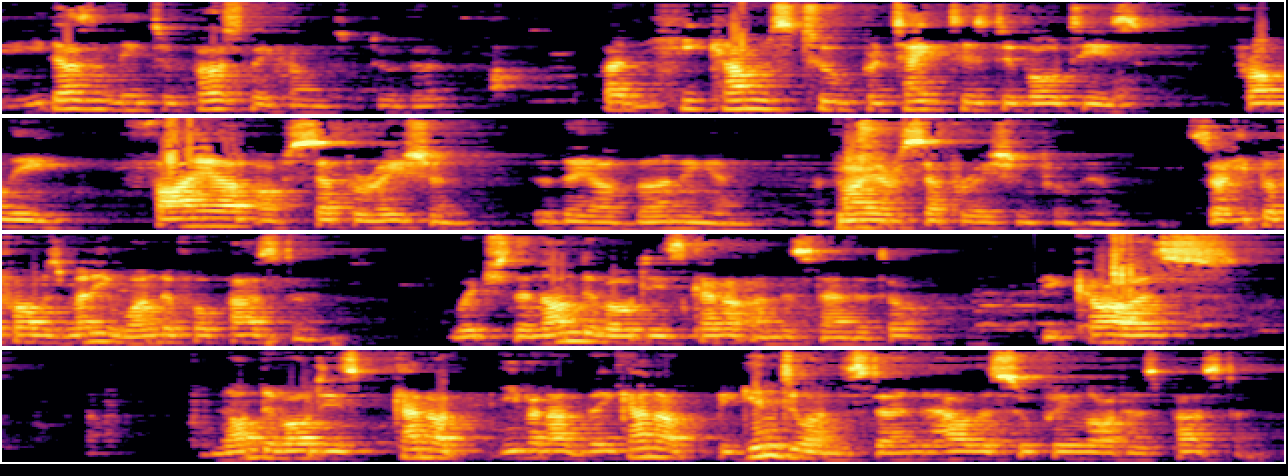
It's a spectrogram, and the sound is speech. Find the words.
he doesn't need to personally come to do that. But he comes to protect his devotees from the fire of separation that they are burning in, the fire of separation from him. So he performs many wonderful pastimes, which the non-devotees cannot understand at all. Because non-devotees cannot even, uh, they cannot begin to understand how the Supreme Lord has pastimes.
